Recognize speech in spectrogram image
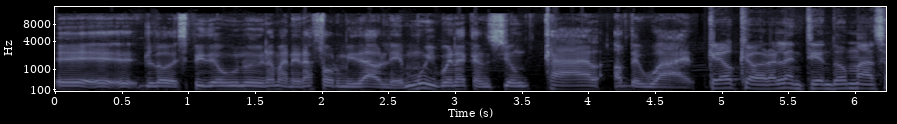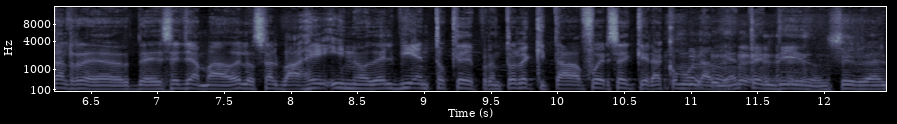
eh, lo despide uno de una manera formidable. Muy buena canción, Call of the Wild. Creo que ahora la entiendo más alrededor de ese llamado de lo salvaje y no del viento que de pronto le quitaba fuerza y que era como la había entendido. Sí, realmente.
